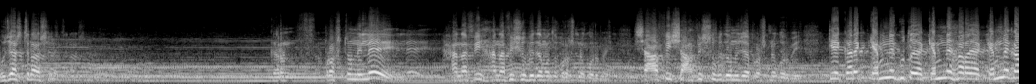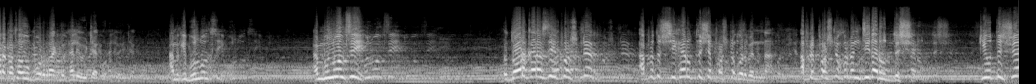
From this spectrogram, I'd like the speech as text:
বুঝে আসছে না আসলে? কারণ প্রশ্ন নিলে হানাফি হানাফি সুবিধা মতো প্রশ্ন করবে। সাহাফি শাফি সুবিধা অনুযায়ী প্রশ্ন করবে। কে কারে কেমনে গুতায়া, কেমনে হারায়া, কেমনে কার কথা উপর রাখবে খালি ওইটা করবে। আমি কি ভুল বলছি? আমি ভুল বলছি? দরকার আছে এই প্রশ্নের? আপনি তো শিখার উদ্দেশ্যে প্রশ্ন করবেন না। আপনি প্রশ্ন করবেন জিতার উদ্দেশ্যে। কি উদ্দেশ্যে?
